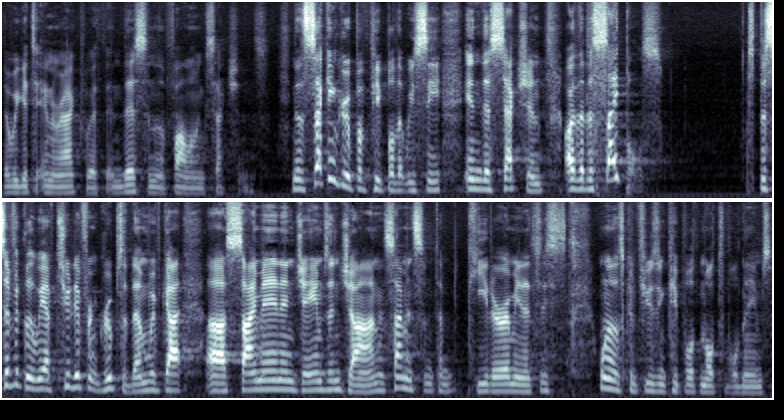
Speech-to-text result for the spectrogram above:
that we get to interact with in this and in the following sections. Now, the second group of people that we see in this section are the disciples. Specifically, we have two different groups of them. We've got uh, Simon and James and John. And Simon's sometimes Peter. I mean, it's just one of those confusing people with multiple names.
